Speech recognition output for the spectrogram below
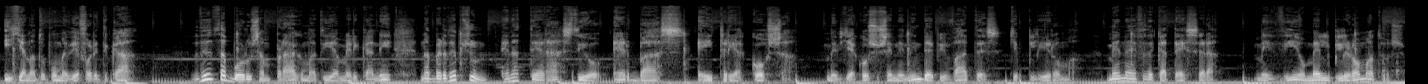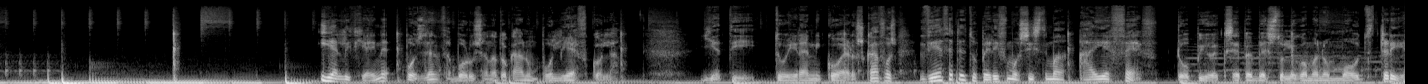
Ή για να το πούμε διαφορετικά, δεν θα μπορούσαν πράγματι οι Αμερικανοί να μπερδέψουν ένα τεράστιο Airbus A300 με 290 επιβάτες και πλήρωμα με ένα F-14 με δύο μέλη πληρώματος. Η αλήθεια είναι πως δεν θα μπορούσαν να το κάνουν πολύ εύκολα. Γιατί το Ιρανικό αεροσκάφος διέθετε το περίφημο σύστημα IFF, το οποίο εξέπεμπε στο λεγόμενο Mode 3.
